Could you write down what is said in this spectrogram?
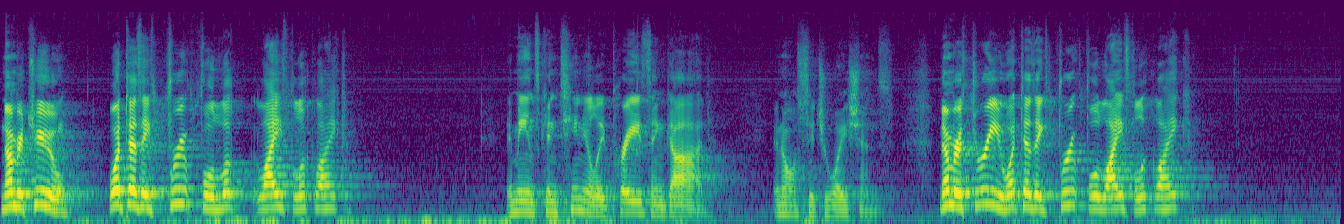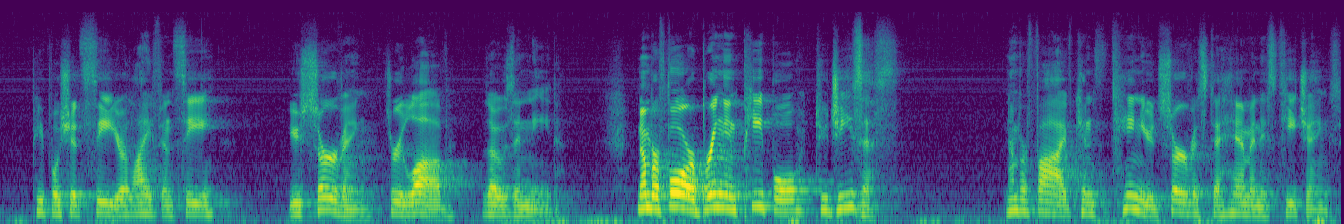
Number two, what does a fruitful look, life look like? It means continually praising God in all situations. Number three, what does a fruitful life look like? People should see your life and see you serving through love those in need. Number four, bringing people to Jesus. Number five, continued service to Him and His teachings.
